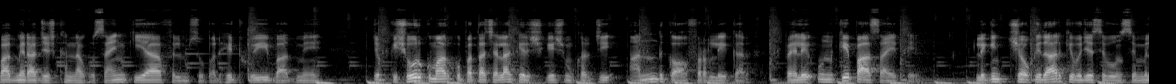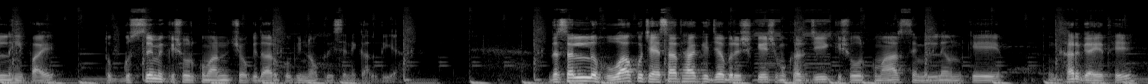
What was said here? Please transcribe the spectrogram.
बाद में राजेश खन्ना को साइन किया, फ़िल्म सुपरहिट हुई। बाद में जब किशोर कुमार को पता चला कि ऋषिकेश मुखर्जी आनंद का ऑफ़र लेकर पहले उनके पास आए थे, लेकिन चौकीदार की वजह से वो उनसे मिल नहीं पाए तो गुस्से में किशोर कुमार ने चौकीदार को भी नौकरी से निकाल दिया। दरअसल हुआ कुछ ऐसा था कि जब ऋषिकेश मुखर्जी किशोर कुमार से मिलने उनके घर गए थे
